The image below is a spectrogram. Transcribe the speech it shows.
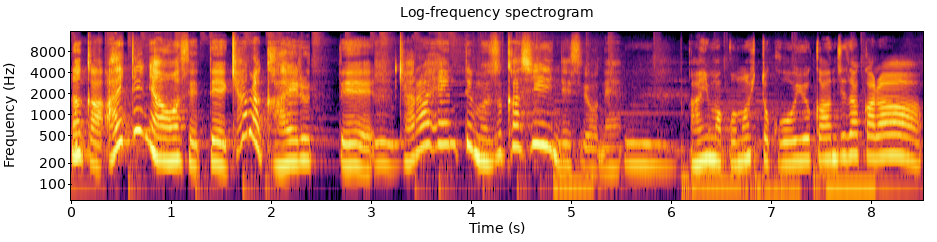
なんか相手に合わせてキャラ変えるってうん。キャラ変って難しいんですよね。うん。あ今この人こういう感じだから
